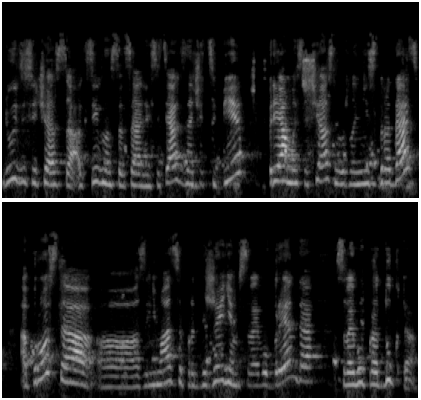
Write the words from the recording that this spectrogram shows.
люди сейчас активно в социальных сетях, значит тебе прямо сейчас нужно не страдать, а просто э, заниматься продвижением своего бренда, своего продукта.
